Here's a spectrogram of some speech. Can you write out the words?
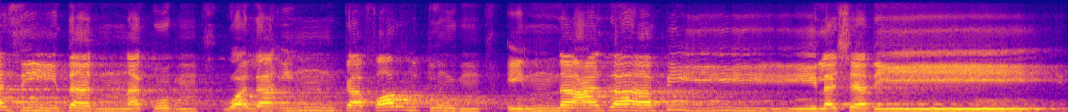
আযীদান্নাকুম ওয়া লা ইন কাফারতুম ইন্না আযাবি লাশাদীদ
